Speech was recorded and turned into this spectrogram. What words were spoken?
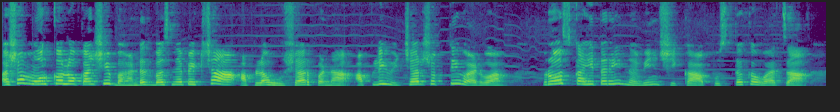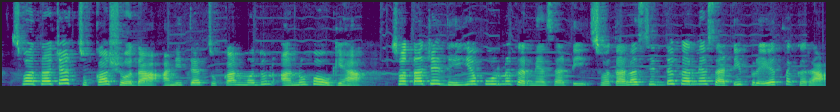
अशा मूर्ख लोकांशी भांडत बसण्यापेक्षा आपला हुशारपणा आपली विचारशक्ती वाढवा. रोज काहीतरी नवीन शिका पुस्तकं वाचा स्वतःच्या चुका शोधा आणि त्या चुकांमधून अनुभव घ्या. स्वतःचे ध्येय पूर्ण करण्यासाठी स्वतःला सिद्ध करण्यासाठी प्रयत्न करा.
